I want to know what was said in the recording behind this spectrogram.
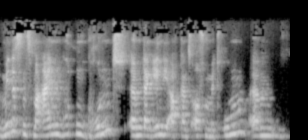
mindestens mal einen guten Grund. Ähm, da gehen die auch ganz offen mit um. Ähm,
